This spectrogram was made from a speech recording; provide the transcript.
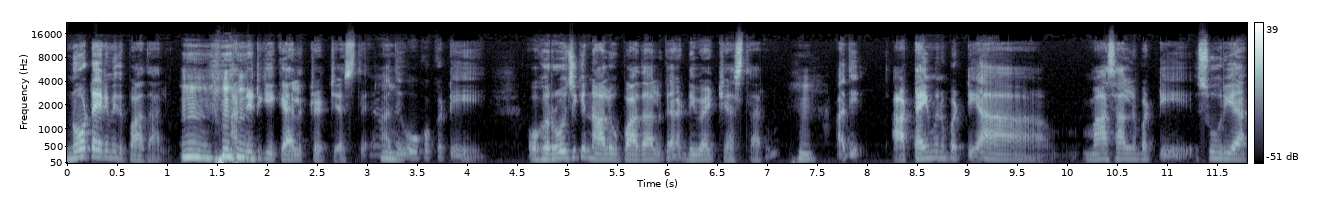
నూట ఎనిమిది పాదాలు. అన్నిటికీ క్యాలిక్యులేట్ చేస్తే అది ఒక్కొక్కటి ఒక రోజుకి నాలుగు పాదాలుగా డివైడ్ చేస్తారు. అది ఆ టైంని బట్టి ఆ మాసాలను బట్టి సూర్య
